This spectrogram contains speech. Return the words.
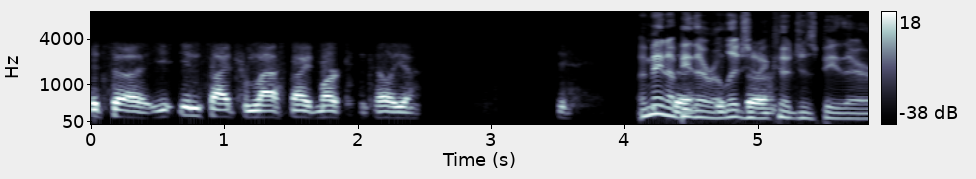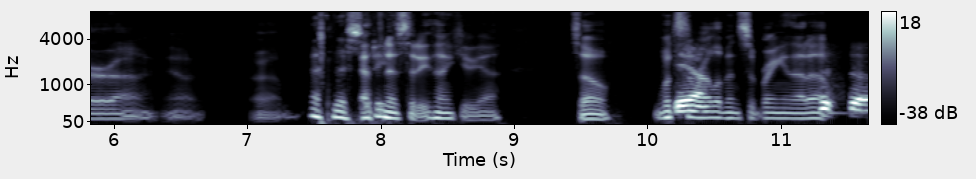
it's uh, inside from last night. Mark can tell you. It may not It's, be uh, their religion. uh, it could just be their uh, you know, um, Ethnicity. ethnicity. Thank you. Yeah. So, what's the relevance of bringing that up? This uh,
